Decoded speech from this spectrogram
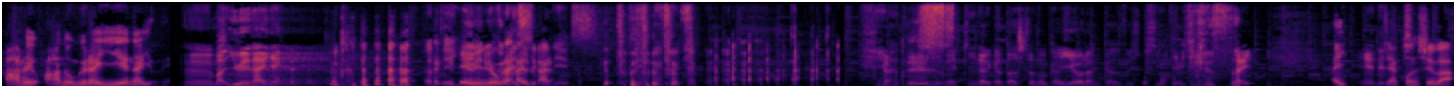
あれ、あのぐらい言えないよね。うんまあ言えないね。だって 言えるぐらい知らねえし。そうそうそうそう。いやということでね。気になる方は下の概要欄からぜひ聞いてみてください。はい、えーでじゃあ今週は、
